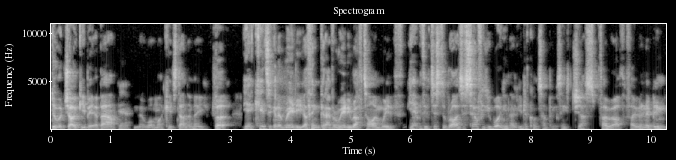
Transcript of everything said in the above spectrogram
do a jokey bit about Yeah. you know what my kids done to me. But yeah, kids are going to really, I think, going to have a really rough time with yeah, with just the rise of selfies. You what you know, you look on some people's things, just photo after photo, and they've been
